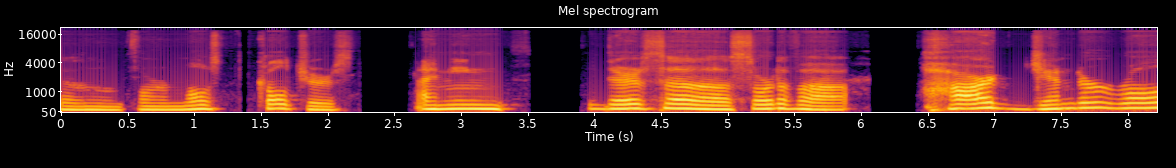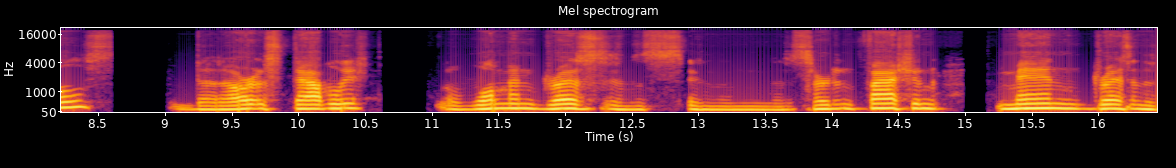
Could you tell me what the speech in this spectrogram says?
um, for most cultures. I mean, there's a sort of a hard gender roles that are established. A woman dress in in a certain fashion, men dress in a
